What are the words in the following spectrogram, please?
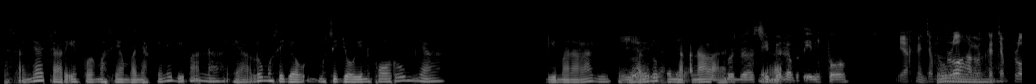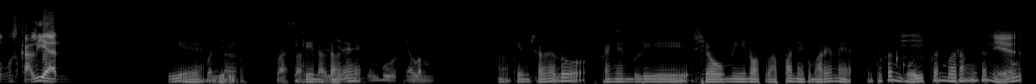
biasanya cari informasi yang banyak ini di mana ya lu mesti jauh mesti join forumnya gimana lagi kecuali lu iya, punya iya. kenalan bener sih ya biar nggak? dapet info Biar kecemplung harus kecemplung sekalian. iya jadi Benar. Basah kayak sekalian misalnya- jembur, nyelam. Nah, kayak misalnya lu pengen beli Xiaomi Note 8 ya kemarin ya, itu kan goib kan barangnya kan ya, Iya. lu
